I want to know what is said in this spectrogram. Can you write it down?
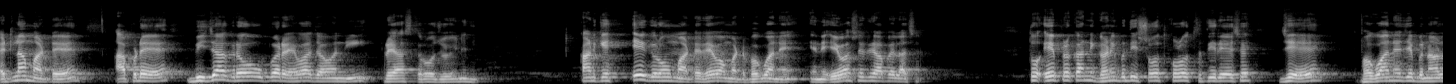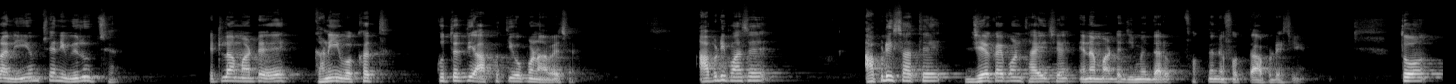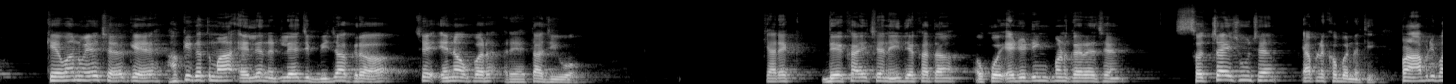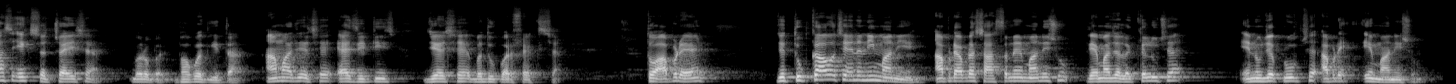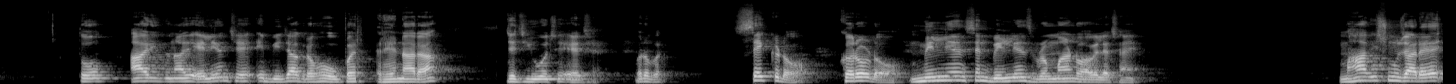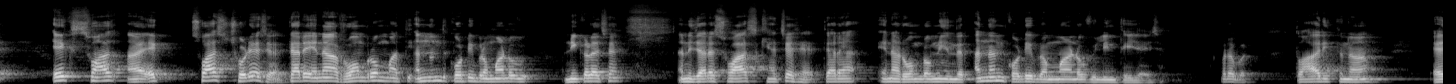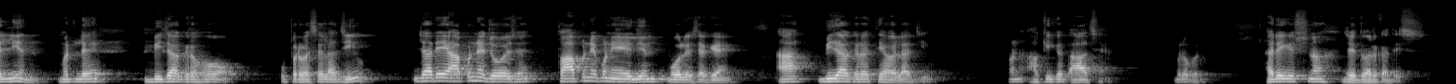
એટલા માટે આપણે બીજા ગ્રહો ઉપર રહેવા જવાની પ્રયાસ કરવો જોઈએ નહીં. કારણ કે એ ગ્રહો માટે રહેવા માટે ભગવાને એને એવા શરીર આપેલા છે. તો એ પ્રકારની ઘણી બધી શોધખોળો થતી રહે છે. જે ભગવાને જે બનાવેલા નિયમ છે એની વિરુદ્ધ છે. એટલા માટે ઘણી વખત કુદરતી આપત્તિઓ પણ આવે છે. આપણી પાસે, આપણી સાથે જે કંઈ પણ થાય છે એના માટે જિમ્મેદાર ફક્ત ને ફક્ત આપણે છીએ. તો કહેવાનું એ છે કે હકીકતમાં એલિયન એટલે જે બીજા ગ્રહ છે એના ઉપર રહેતા જીવો. ક્યારેક દેખાય છે, નહીં દેખાતા, કોઈ એડિટિંગ પણ કરે છે. સચ્ચાઈ શું છે? એ આપણે ખબર નથી. પણ આપણી પાસે એક સચ્ચાઈ છે, બરોબર, ભગવદ્ ગીતા. આમાં જે છે એઝ ઇટ ઇઝ જે છે, બધું પરફેક્ટ છે. તો આપણે જે તુક્કાઓ છે, એને નહીં માનીએ. આપણે આપણા શાસ્ત્રને માનીશું, તેમાં જે લખેલું છે, એનું જે પ્રૂફ છે, આપણે એ માનીશું. તો આ રીતના જે એલિયન છે, એ બીજા ગ્રહો ઉપર રહેનારા જે જીવો છે, એ છે. બરાબર? સેંકડો, કરોડો મિલિયન્સ એન્ડ બિલિયન્સ બ્રહ્માંડો આવેલા છે અહીંયા મહાવિષ્ણુ જ્યારે એક શ્વાસ એક શ્વાસ છોડે છે, ત્યારે એના રોમ રોમમાંથી અનંત કોટી બ્રહ્માંડો નીકળે છે. અને જ્યારે શ્વાસ ખેંચે છે, ત્યારે એના રોમ રોમની અંદર અનંત કોટી બ્રહ્માંડો વિલીન થઈ જાય છે. બરાબર? તો આ રીતના એલિયન મતલે બીજા ગ્રહો ઉપર વસેલા જીવ, જ્યારે એ આપણને જોવે છે, તો આપણને પણ એ એલિયન બોલે છે કે આ બીજા ગ્રહથી આવેલા જીવ. પણ હકીકત આ છે. બરાબર? હરે કૃષ્ણ, જય દ્વારકાધીશ.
